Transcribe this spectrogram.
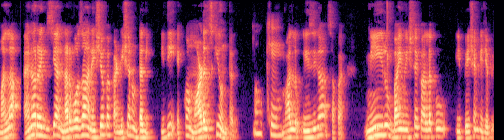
మళ్ళా అనోరెక్సియా నర్వోజా అనేసి ఒక కండిషన్ ఉంటుంది. ఇది ఎక్కువ మోడల్స్కి ఉంటుంది. ఓకే. వాళ్ళు ఈజీగా సఫర్. మీరు బై మిస్టేక్ వాళ్ళకు ఈ పేషెంట్కి చెప్పి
